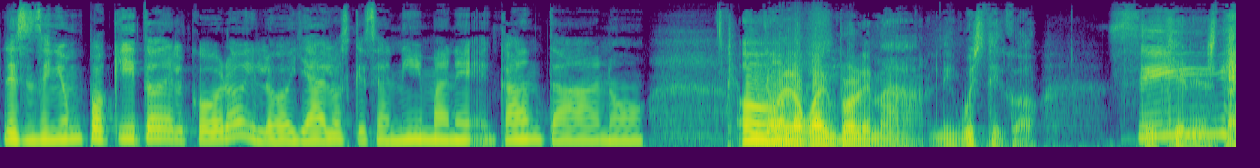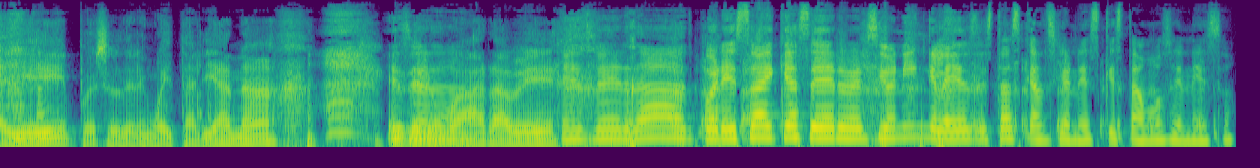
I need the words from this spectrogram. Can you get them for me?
les enseño un poquito del coro y luego ya los que se animan eh, cantan o... luego hay un problema lingüístico. Que Sí. quien está ahí, pues es de lengua italiana, es, Es de verdad. lengua árabe. Es verdad, por eso hay que hacer versión inglés de estas canciones que estamos en eso.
